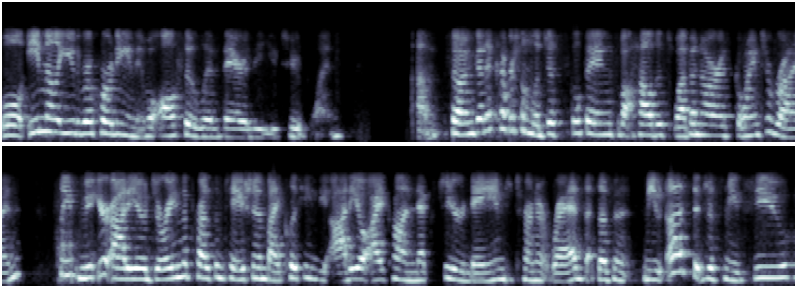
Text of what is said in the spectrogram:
we'll email you the recording and it will also live there, the YouTube one. Um, so I'm going to cover some logistical things about how this webinar is going to run. Please mute your audio during the presentation by clicking the audio icon next to your name to turn it red. That doesn't mute us, it just mutes you.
